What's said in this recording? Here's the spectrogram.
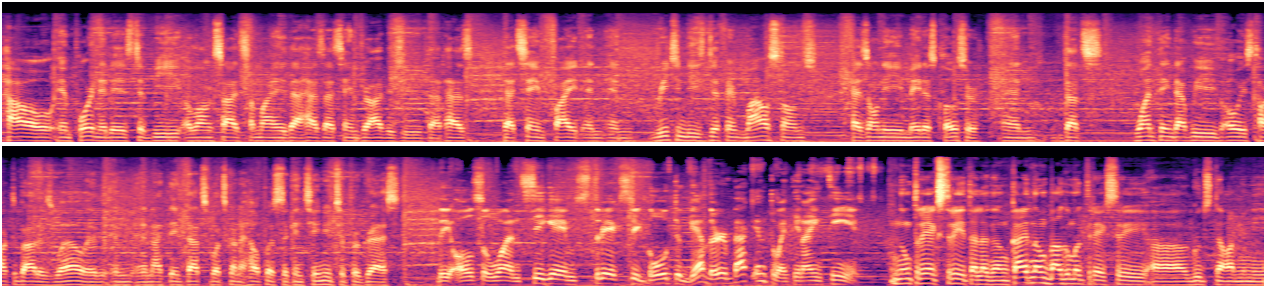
how important it is to be alongside somebody that has that same drive as you, that has that same fight, and, and reaching these different milestones has only made us closer, and that's one thing that we've always talked about as well, and, and, and I think that's what's going to help us to continue to progress. They also won SEA Games 3x3 gold together back in 2019. Nung 3x3 talagang, kahit nang bago mag 3x3, uh, goods na kami ni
